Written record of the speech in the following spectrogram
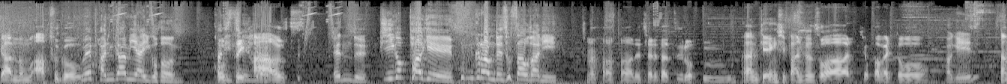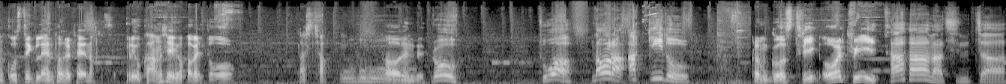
갓 너무 아프고. 왜 반감이야 이건 아니, 고스트릭 제기라. 하우스. 엔드 비겁하게 홈그라운드에서 싸우다니 내 차례다 들어오. 난 개행시 반전 소환. 효과 발동. 확인 난 고스틱 랜턴을 넣겠어. 그리고 강시의 효과 발동. 다시 차. 오호호 어, 랜드. 로우 좋아 나와라 악기도 그럼 고스 트릭 or 트리트. 하하 나 진짜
